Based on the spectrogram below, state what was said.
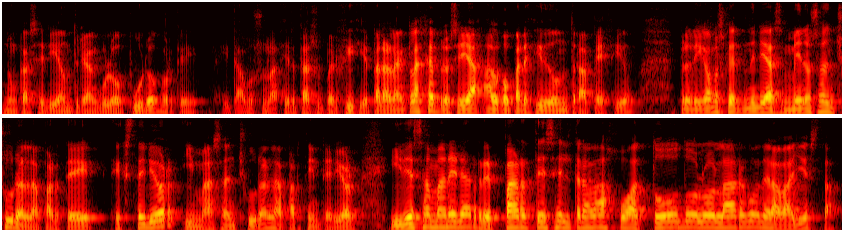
Nunca sería un triángulo puro porque necesitamos una cierta superficie para el anclaje, pero sería algo parecido a un trapecio. Pero digamos que tendrías menos anchura en la parte exterior y más anchura en la parte interior. Y de esa manera repartes el trabajo a todo lo largo de la ballesta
